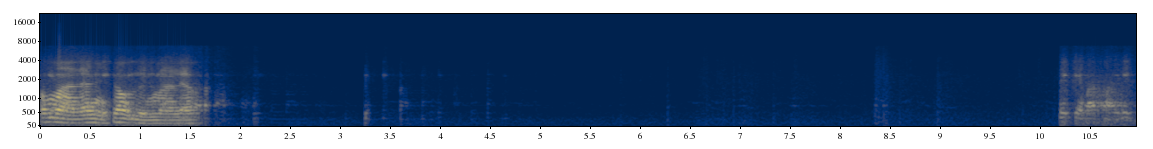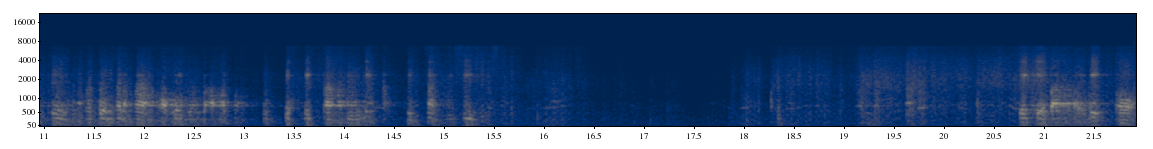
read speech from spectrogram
เข้ามาแล้วนี่ช่องอื่นมาแล้ว เลขเก็บอาศัยเลขหนึ่งมาเติมพนักงานออกเลขเงินบาทสิบเลขสามสี่เลขสามเลขสามสี่เลขเก็บอาศัยเลขสอง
